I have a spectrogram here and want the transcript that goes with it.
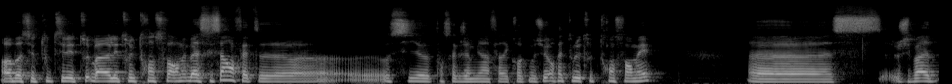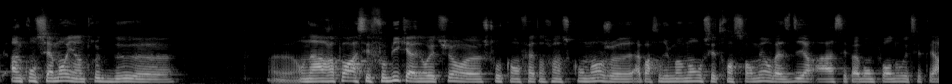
Ah bah c'est toutes les trucs, bah, les trucs transformés. Bah c'est ça en fait aussi pour ça que j'aime bien faire des croque-monsieur. En fait, tous les trucs transformés. Je pas, inconsciemment, il y a un truc de. Euh, on a un rapport assez phobique à la nourriture, euh, je trouve, quand on fait attention à ce qu'on mange. euh, À partir du moment où c'est transformé, on va se dire Ah, c'est pas bon pour nous, etc.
